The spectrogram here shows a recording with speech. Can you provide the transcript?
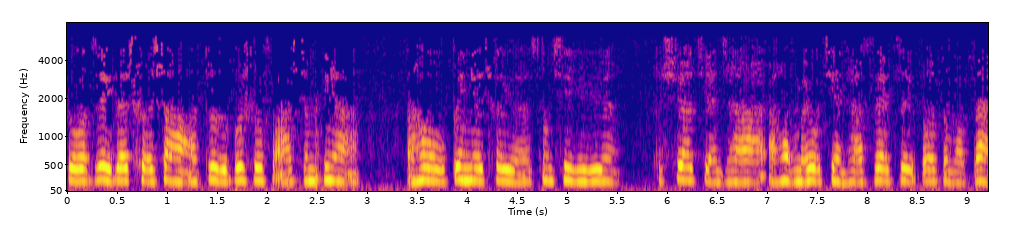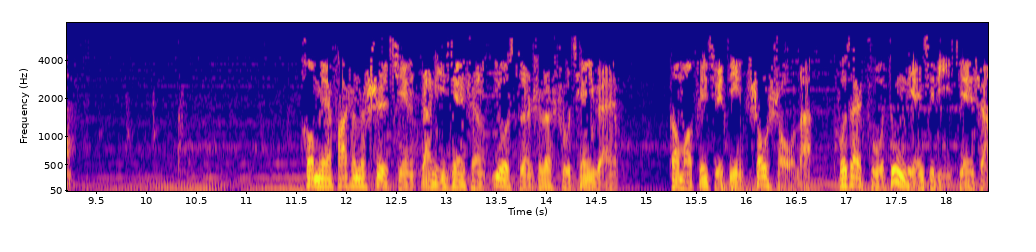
说自己在车上肚子不舒服啊，生病啊，然后被列车员送去医院，需要检查，然后没有检查费，自己不知道怎么办。后面发生的事情让李先生又损失了数千元，高茂飞决定收手了，不再主动联系李先生。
